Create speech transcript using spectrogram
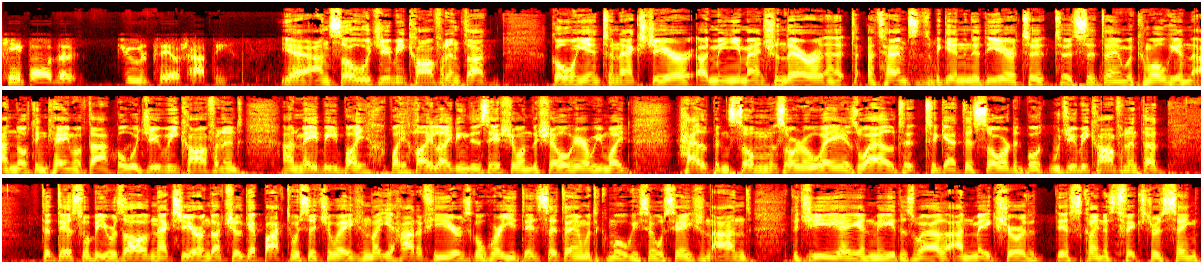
keep all the dual players happy. Yeah, and so would you be confident that going into next year, I mean, you mentioned there uh, attempts at the beginning of the year to, to sit down with Camogie and, and, nothing came of that, but would you be confident, and maybe by, by highlighting this issue on the show here, we might help in some sort of way as well to, to get this sorted, but would you be confident that that this will be resolved next year and that you'll get back to a situation that you had a few years ago where you did sit down with the Camogie Association and the GAA and Meath as well and make sure that this kind of fixtures thing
